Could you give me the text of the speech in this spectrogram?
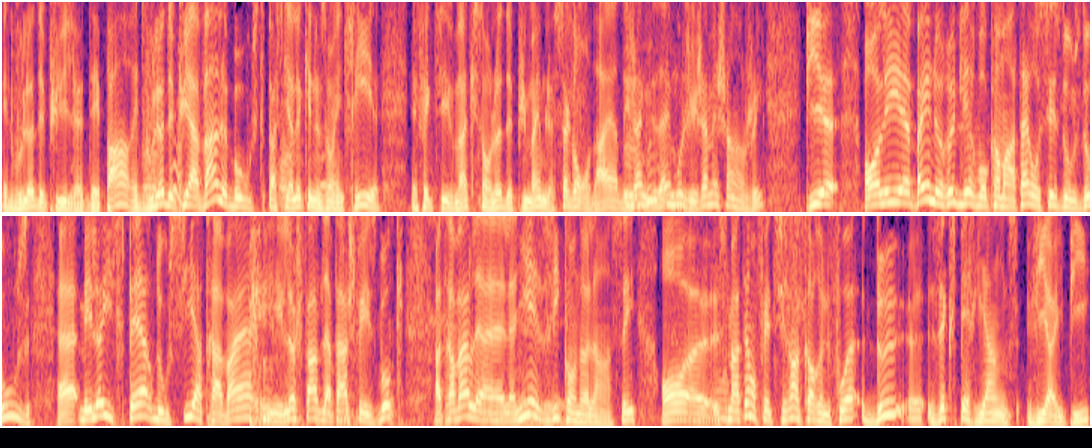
Êtes-vous là depuis le départ? Êtes-vous là depuis avant le Boost? Parce qu'il y en a qui nous ont écrit euh, effectivement qui sont là depuis même le secondaire. Secondaire, des gens qui disaient, Hey, moi, j'ai jamais changé. Puis, euh, on est bien heureux de lire vos commentaires au 6-12-12. Euh, mais là, ils se perdent aussi à travers, et là, je parle de la page Facebook, à travers la, la niaiserie qu'on a lancée. On, euh, ce matin, on fait tirer encore une fois deux euh, expériences VIP.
